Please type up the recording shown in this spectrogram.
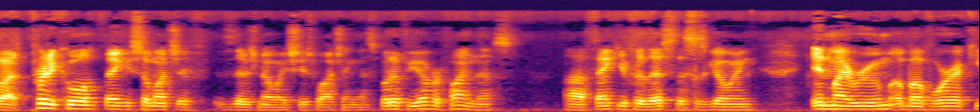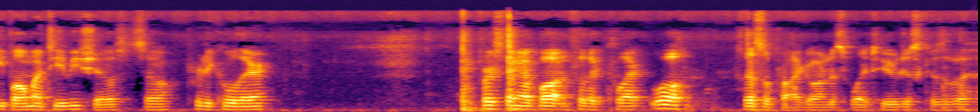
but pretty cool. Thank you so much. If, if there's no way she's watching this, but if you ever find this, uh, thank you for this. This is going in my room above where I keep all my TV shows. So pretty cool there. First thing I bought for the collect. Well, this will probably go on display too, just because of the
